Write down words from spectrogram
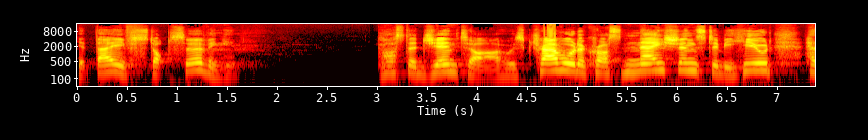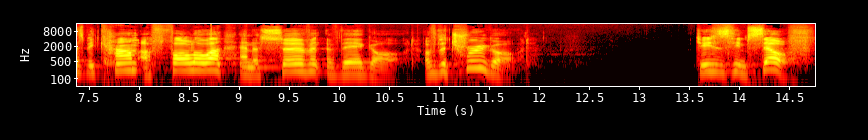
Yet they've stopped serving him. Whilst a Gentile who has travelled across nations to be healed has become a follower and a servant of their God, of the true God. Jesus himself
